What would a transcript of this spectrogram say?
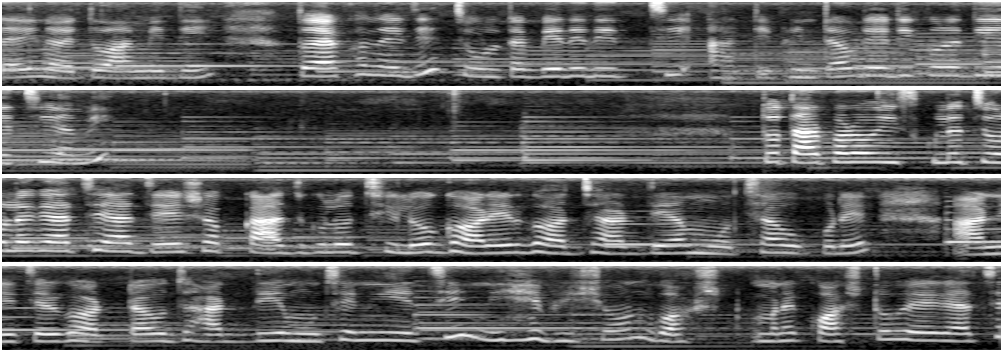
দেয় নয়তো আমি দিই। তো এখন এই যে চুলটা বেঁধে দিচ্ছি আর টিফিনটাও রেডি করে দিয়েছি আমি। তো তারপর ও স্কুলে চলে গেছে আর যে সব কাজগুলো ছিল, ঘরের ঘর ঝাড় দেওয়া মোছা উপরে আর নিচের ঘরটাও ঝাড় দিয়ে মুছে নিয়েছি। নিয়ে ভীষণ কষ্ট মানে কষ্ট হয়ে গেছে,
